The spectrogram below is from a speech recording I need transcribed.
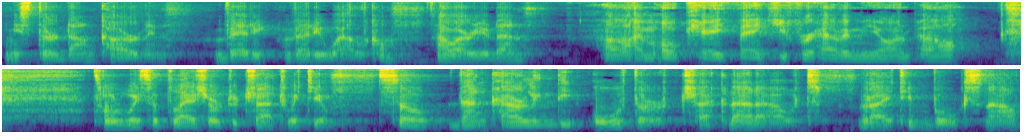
Mr. Dan Carlin. Very, very welcome. How are you, Dan? Uh, I'm okay. Thank you for having me on, pal. It's always a pleasure to chat with you. So, Dan Carlin, the author, check that out. Writing books now.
